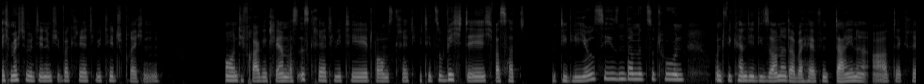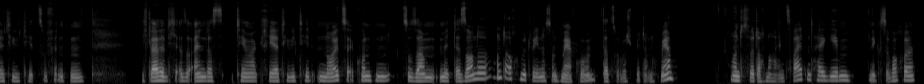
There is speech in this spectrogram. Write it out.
Ich möchte mit dir nämlich über Kreativität sprechen und die Frage klären, was ist Kreativität, warum ist Kreativität so wichtig, was hat die Leo-Season damit zu tun und wie kann dir die Sonne dabei helfen, deine Art der Kreativität zu finden. Ich lade dich also ein, das Thema Kreativität neu zu erkunden, zusammen mit der Sonne und auch mit Venus und Merkur. Dazu aber später noch mehr. Und es wird auch noch einen zweiten Teil geben, nächste Woche,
